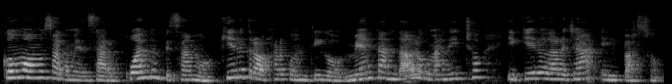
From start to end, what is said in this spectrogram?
¿Cómo vamos a comenzar? ¿Cuándo empezamos? Quiero trabajar contigo. Me ha encantado lo que me has dicho y quiero dar ya el paso.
